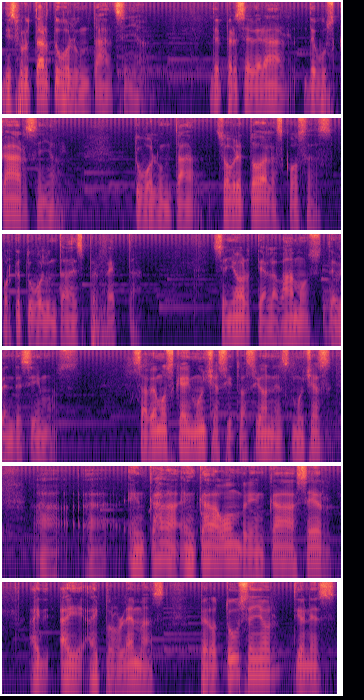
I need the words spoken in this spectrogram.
Disfrutar tu voluntad, Señor. De perseverar, de buscar, Señor, tu voluntad sobre todas las cosas, porque tu voluntad es perfecta. Señor, te alabamos, te bendecimos. Sabemos que hay muchas situaciones, muchas en, cada, en cada hombre, en cada ser, hay, hay, hay problemas, pero tú, Señor, tienes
